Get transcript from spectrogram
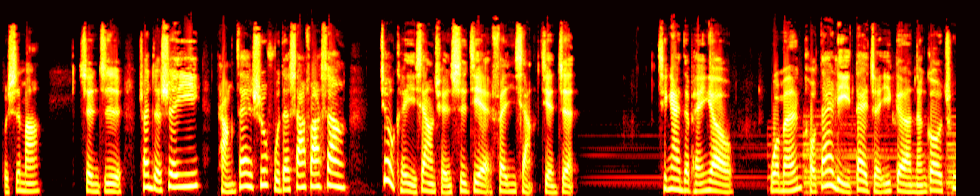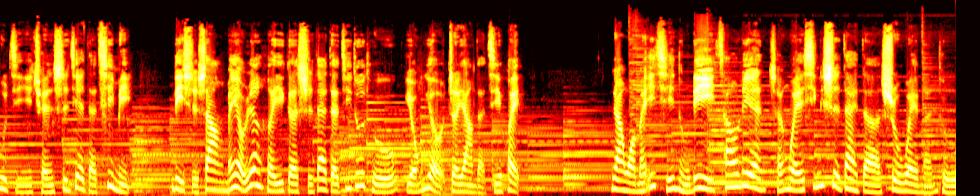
不是吗？甚至穿着睡衣躺在舒服的沙发上，就可以向全世界分享见证。亲爱的朋友，我们口袋里带着一个能够触及全世界的器皿。历史上没有任何一个时代的基督徒拥有这样的机会。让我们一起努力操练，成为新时代的数位门徒，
